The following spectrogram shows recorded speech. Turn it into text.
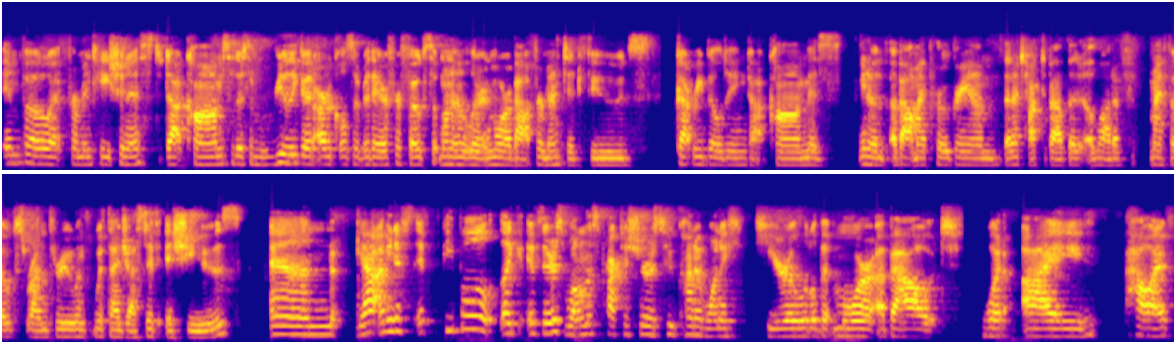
info at fermentationist.com. So there's some really good articles over there for folks that want to learn more about fermented foods. Gutrebuilding.com is, you know, about my program that I talked about that a lot of my folks run through with, with digestive issues. And yeah, I mean, if, if people like, if there's wellness practitioners who kind of want to hear a little bit more about what I, how I've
